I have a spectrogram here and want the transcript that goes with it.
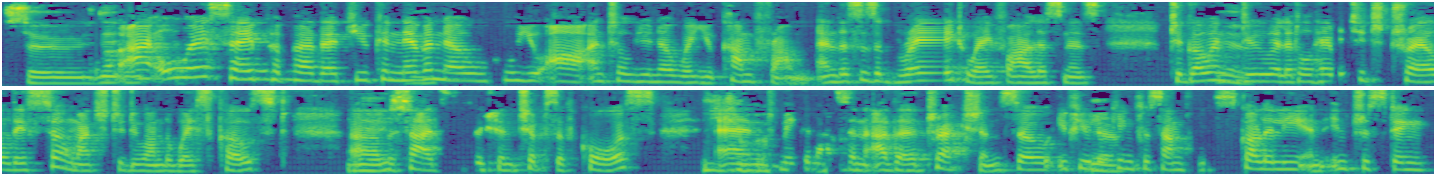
So the, well, I always say, Pippa, that you can never yeah. know who you are until you know where you come from. And this is a great way for our listeners to go and yeah. do a little heritage trail. There's so much to do on the West Coast, uh, yes. besides fish and chips, of course, and Mykonos and other attractions. So if you're yeah. looking for something scholarly and interesting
